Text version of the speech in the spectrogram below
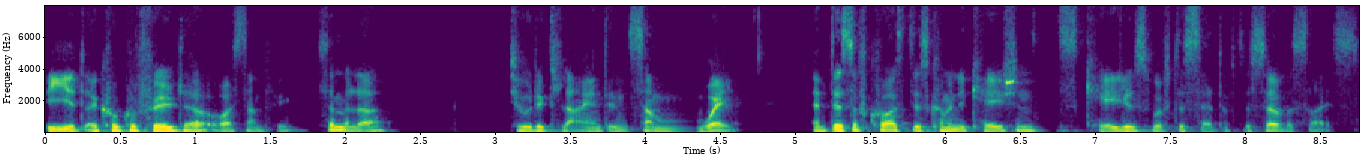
be it a cuckoo filter or something similar, to the client in some way. And this, of course, this communication scales with the set of the server size.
